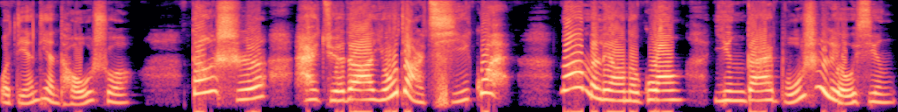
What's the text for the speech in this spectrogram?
我点点头说：“当时还觉得有点奇怪，那么亮的光，应该不是流星。”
